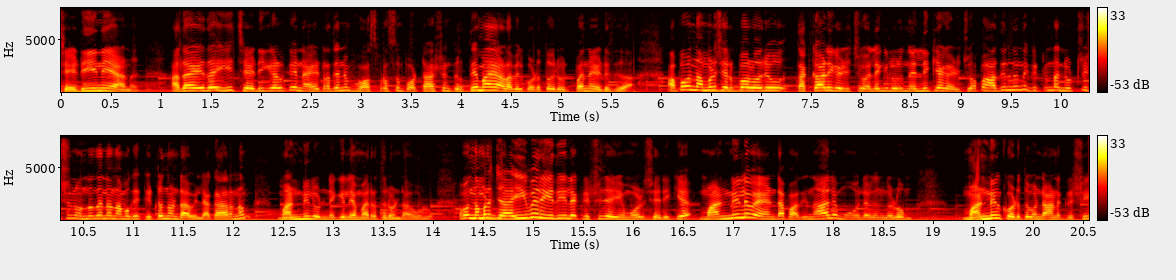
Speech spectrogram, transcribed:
ചെടീനെയാണ്. അതായത് ഈ ചെടികൾക്ക് നൈട്രജനും ഫോസ്ഫറസും പൊട്ടാഷ്യം കൃത്യമായ അളവിൽ കൊടുത്ത് ഒരു ഉൽപ്പന്നം എടുക്കുക. അപ്പോൾ നമ്മൾ ചിലപ്പോൾ ഒരു തക്കാളി കഴിച്ചു അല്ലെങ്കിൽ ഒരു നെല്ലിക്ക കഴിച്ചു അപ്പോൾ അതിൽ നിന്ന് കിട്ടേണ്ട ന്യൂട്രീഷൻ ഒന്നും തന്നെ നമുക്ക് കിട്ടുന്നുണ്ടാവില്ല. കാരണം മണ്ണിലുണ്ടെങ്കിലേ മരത്തിലുണ്ടാവുള്ളൂ. അപ്പോൾ നമ്മൾ ജൈവ രീതിയിൽ കൃഷി ചെയ്യുമ്പോൾ ശരിക്ക് മണ്ണിൽ വേണ്ട പതിനാല് മൂലകങ്ങളും മണ്ണിൽ കൊടുത്തുകൊണ്ടാണ് കൃഷി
